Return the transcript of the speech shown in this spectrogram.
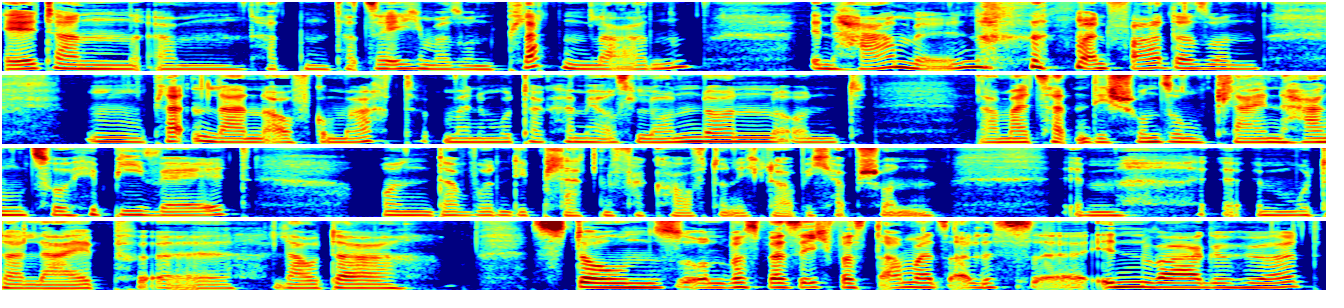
Eltern ähm, hatten tatsächlich immer so einen Plattenladen in Hameln. mein Vater so ein einen Plattenladen aufgemacht. Meine Mutter kam ja aus London und damals hatten die schon so einen kleinen Hang zur Hippie-Welt. Und da wurden die Platten verkauft. Und ich glaube, ich habe schon im, äh, im Mutterleib äh, lauter Stones und was weiß ich, was damals alles äh, in war, gehört.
